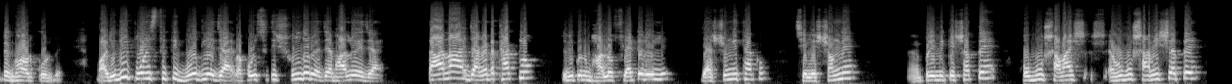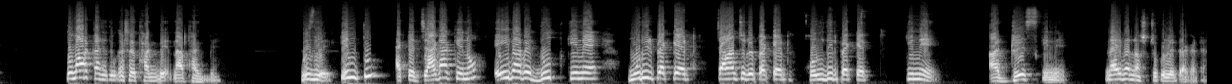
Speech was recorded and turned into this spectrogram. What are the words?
এটা ঘর করবে। বা যদি পরিস্থিতি বদলে যায় বা পরিস্থিতি সুন্দর হয়ে যায়, ভালো হয়ে যায়, তা না জায়গাটা থাকল, তুমি কোনো ভালো ফ্ল্যাটে রইলে, যার সঙ্গে থাকো, ছেলের সঙ্গে প্রেমিকের সাথে, হবু হবু স্বামীর সাথে, তোমার কাছে তোমার কাছে থাকবে, না থাকবে। বুঝলে? কিন্তু একটা জায়গা কেন, এইভাবে দুধ কিনে, মুড়ির প্যাকেট, চানাচুরের প্যাকেট, হলদির প্যাকেট কিনে, আর ড্রেস কিনে নাইবা নষ্ট করলে টাকাটা।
